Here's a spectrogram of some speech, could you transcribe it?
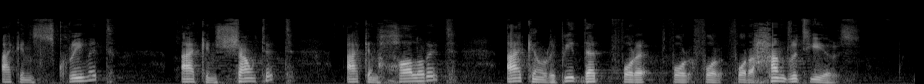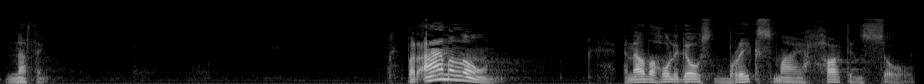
I can scream it. I can shout it. I can holler it. I can repeat that for a, for, for, for a hundred years. Nothing. But I'm alone. And now the Holy Ghost breaks my heart and soul.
